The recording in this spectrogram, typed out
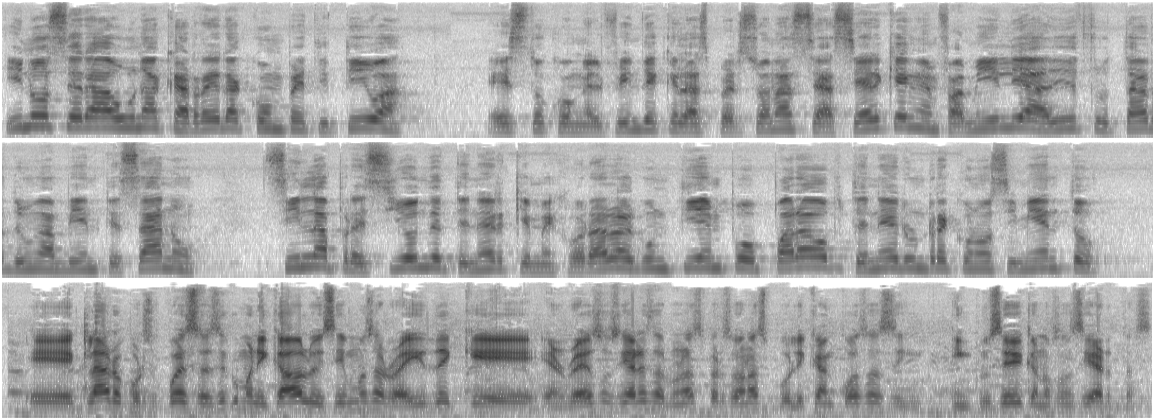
y no será una carrera competitiva. Esto con el fin de que las personas se acerquen en familia a disfrutar de un ambiente sano, sin la presión de tener que mejorar algún tiempo para obtener un reconocimiento. Eh, claro, por supuesto, ese comunicado lo hicimos a raíz de que en redes sociales algunas personas publican cosas inclusive que no son ciertas.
